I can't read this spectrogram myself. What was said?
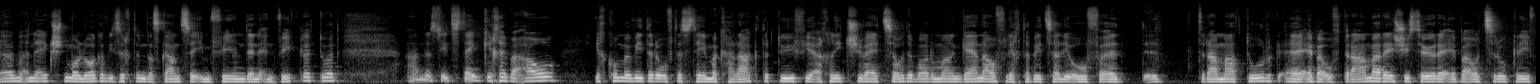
ähm, an Action. Mal schauen, wie sich denn das Ganze im Film dann entwickelt tut. Andererseits denke ich eben auch, ich komme wieder auf das Thema Charaktertiefe ein bisschen zu schwätzen, oder, wo man gerne auch vielleicht ein bisschen auf äh, Dramaturg, äh, eben auf Dramaregisseure eben auch zurückgreift.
